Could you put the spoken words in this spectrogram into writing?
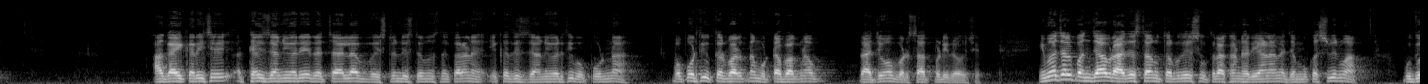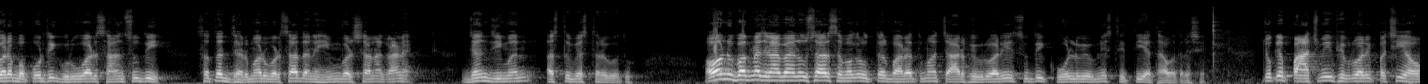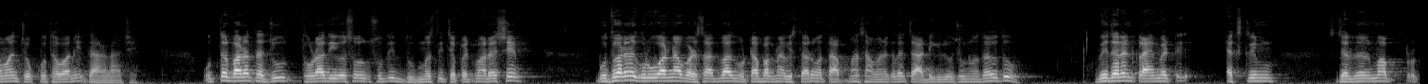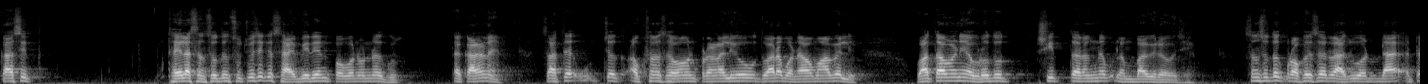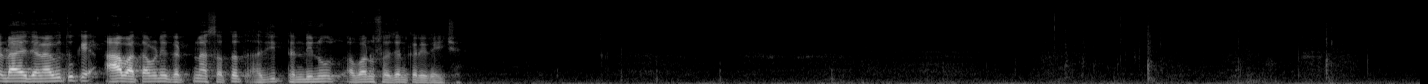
આગાહી કરી છે. અઠ્યાવીસ જાન્યુઆરીએ રચાયેલા વેસ્ટર્ન ડિસ્ટર્બન્સને કારણે એકત્રીસ જાન્યુઆરીથી બપોરના, બપોરથી ઉત્તર ભારતના મોટાભાગના રાજ્યોમાં વરસાદ પડી રહ્યો છે. હિમાચલ, પંજાબ, રાજસ્થાન, ઉત્તર પ્રદેશ, ઉત્તરાખંડ, હરિયાણા અને જમ્મુ કાશ્મીરમાં બુધવારે બપોરથી ગુરુવાર સાંજ સુધી સતત ઝરમર વરસાદ અને હિમવર્ષાના કારણે જનજીવન અસ્તવ્યસ્ત રહ્યું હતું. હવામાન વિભાગના જણાવ્યા અનુસાર સમગ્ર ઉત્તર ભારતમાં ચાર ફેબ્રુઆરી સુધી કોલ્ડ વેવની સ્થિતિ યથાવત રહેશે. જોકે પાંચમી ફેબ્રુઆરી પછી હવામાન ચોખ્ખું થવાની ધારણા છે. ઉત્તર ભારત હજુ થોડા દિવસો સુધી ધુમ્મસની ચપેટમાં રહેશે. બુધવાર અને ગુરુવારના વરસાદ બાદ મોટાભાગના વિસ્તારોમાં તાપમાન સામાન્ય કરતાં ચાર ડિગ્રી ઓછું નોંધાયું હતું. વેધર એન્ડ ક્લાઇમેટ એક્સ્ટ્રીમ જર્નલમાં પ્રકાશિત થયેલા સંશોધન સૂચવે છે કે સાયબેરિયન પવનોના કારણે સાથે ઉચ્ચ અક્ષાંશ હવામાન પ્રણાલીઓ દ્વારા બનાવવામાં આવેલી વાતાવરણીય અવરોધો શીત તરંગને લંબાવી રહ્યો છે. સંશોધક પ્રોફેસર રાજુ અટડાએ જણાવ્યું હતું કે આ વાતાવરણીય ઘટના સતત હજી ઠંડીનું હવાનું સર્જન કરી રહી છે.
